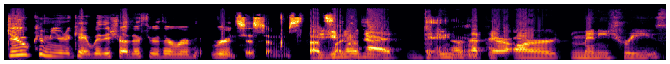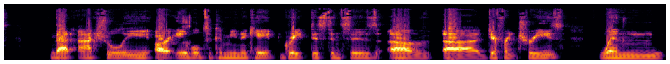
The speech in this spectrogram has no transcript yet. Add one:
do communicate with each other through their root, root systems. That's did you like know that? Did you know that there are many trees that actually are able to communicate great distances of uh, different trees when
